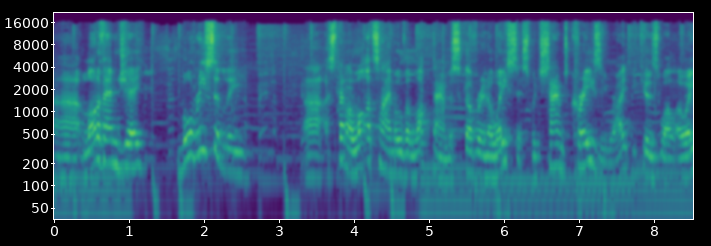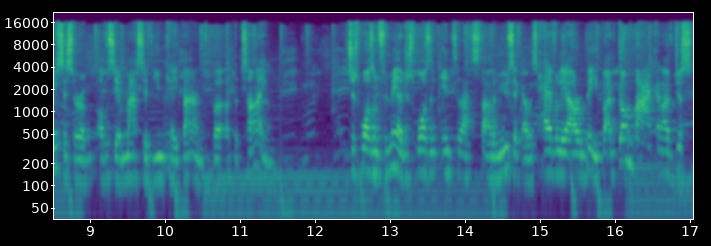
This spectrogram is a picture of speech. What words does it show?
uh, a lot of MJ. More recently, uh, I spent a lot of time over lockdown discovering Oasis, which sounds crazy, right? Because, well, Oasis are obviously a massive UK band, but at the time, it just wasn't for me. I just wasn't into that style of music. I was heavily R&B, but I've gone back and I've just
